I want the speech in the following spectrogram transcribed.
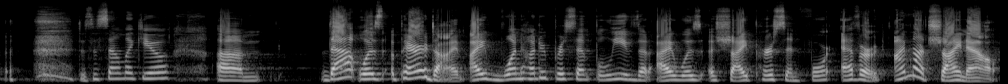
Does this sound like you? Um, that was a paradigm. I 100% believe that I was a shy person forever. I'm not shy now.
